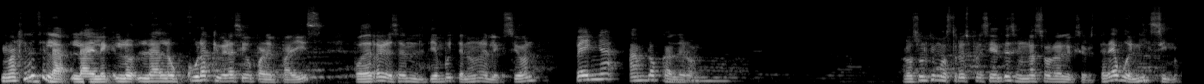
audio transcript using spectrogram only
Imagínate la, la, locura que hubiera sido para el país poder regresar en el tiempo y tener una elección Peña, AMLO, Calderón. Los últimos tres presidentes en una sola elección. Estaría buenísimo.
